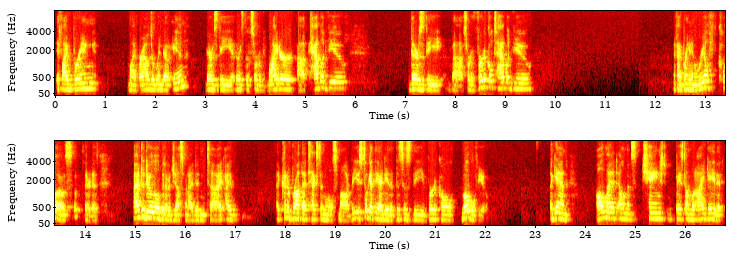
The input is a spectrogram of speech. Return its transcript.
If I bring my browser window in, there's the there's the sort of wider uh, tablet view there's the uh, sort of vertical tablet view. If I bring it in real close, oh, there it is. I have to do a little bit of adjustment. I didn't, uh, I, I I could have brought that text in a little smaller, but you still get the idea that this is the vertical mobile view. Again, all my elements changed based on what I gave it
